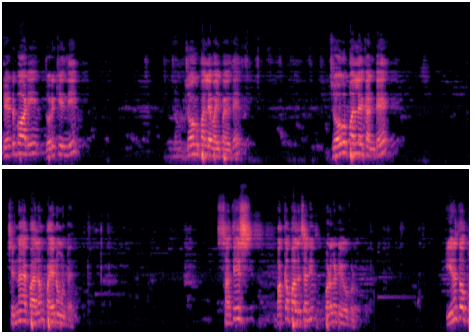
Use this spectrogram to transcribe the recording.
డెడ్ బాడీ దొరికింది. జోగుపల్లె వైపు అయితే. జోగుపల్లె కంటే చిన్నాయపాలెం పైన ఉంటుంది. సతీష్ బక్కపలచని పొడగటి యువకుడు. ఈయనతో పోల్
